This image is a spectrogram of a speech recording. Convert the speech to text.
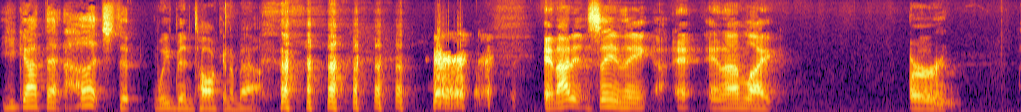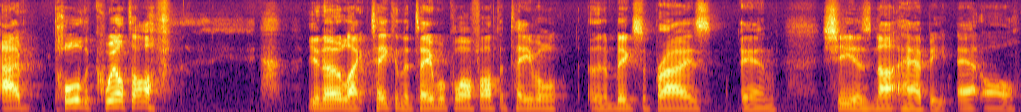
you got that hutch that we've been talking about. and I didn't say anything, and I'm like, or I pull the quilt off, you know, like taking the tablecloth off the table, and a big surprise, and she is not happy at all.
